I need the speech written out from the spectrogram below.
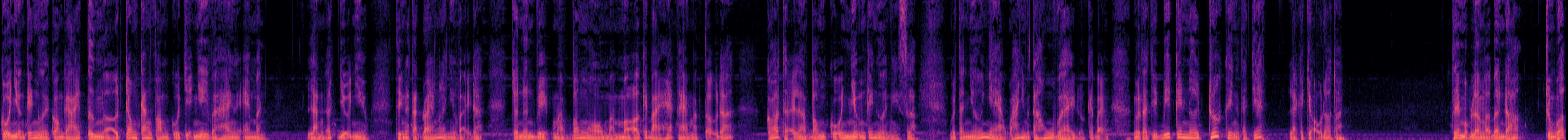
của những cái người con gái từng ở trong căn phòng của chị Nhi và hai người em mình lành ít dữ nhiều, thì người ta đoán là như vậy đó. Cho nên việc mà vong hồn mà mở cái bài hát hàng mặt tử đó, có thể là vong của những cái người ngày xưa. Người ta nhớ nhà quá nhưng người ta không về được các bạn. Người ta chỉ biết cái nơi trước khi người ta chết là cái chỗ đó thôi. Thêm một lần ở bên đó, Trung Quốc,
